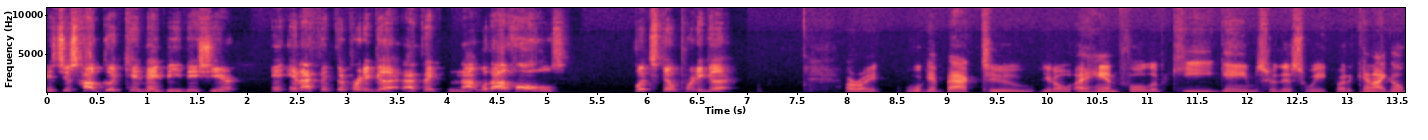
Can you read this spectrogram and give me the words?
It's just how good can they be this year? And, and I think they're pretty good. I think not without holes, but still pretty good. All right. We'll get back to, you know, a handful of key games for this week. But can I go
